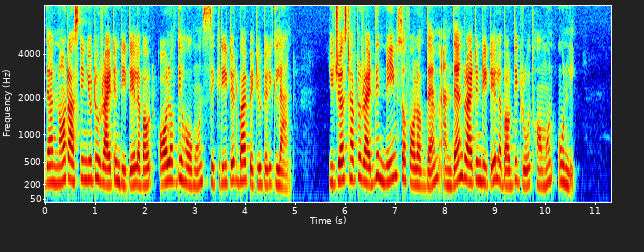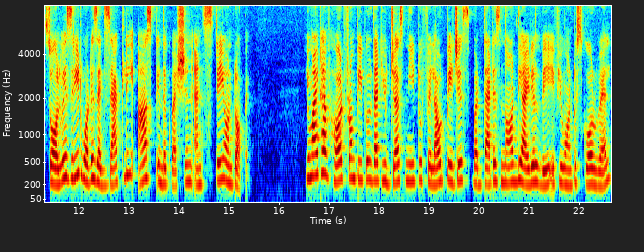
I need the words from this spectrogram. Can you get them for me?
They are not asking you to write in detail about all of the hormones secreted by pituitary gland. You just have to write the names of all of them and then write in detail about the growth hormone only. So always read what is exactly asked in the question and stay on topic. You might have heard from people that you just need to fill out pages, but that is not the ideal way if you want to score well.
